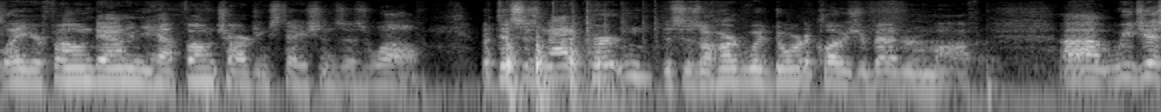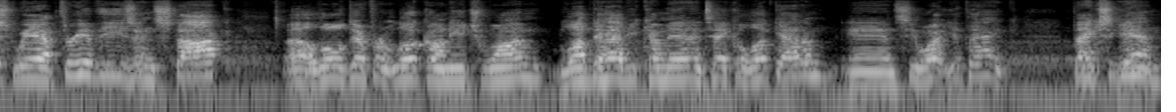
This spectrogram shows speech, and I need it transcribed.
Lay your phone down and you have phone charging stations as well. But this is not a curtain. This is a hardwood door to close your bedroom off. Uh, we just, we have three of these in stock. a little different look on each one. Love to have you come in and take a look at them and see what you think. Thanks again.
